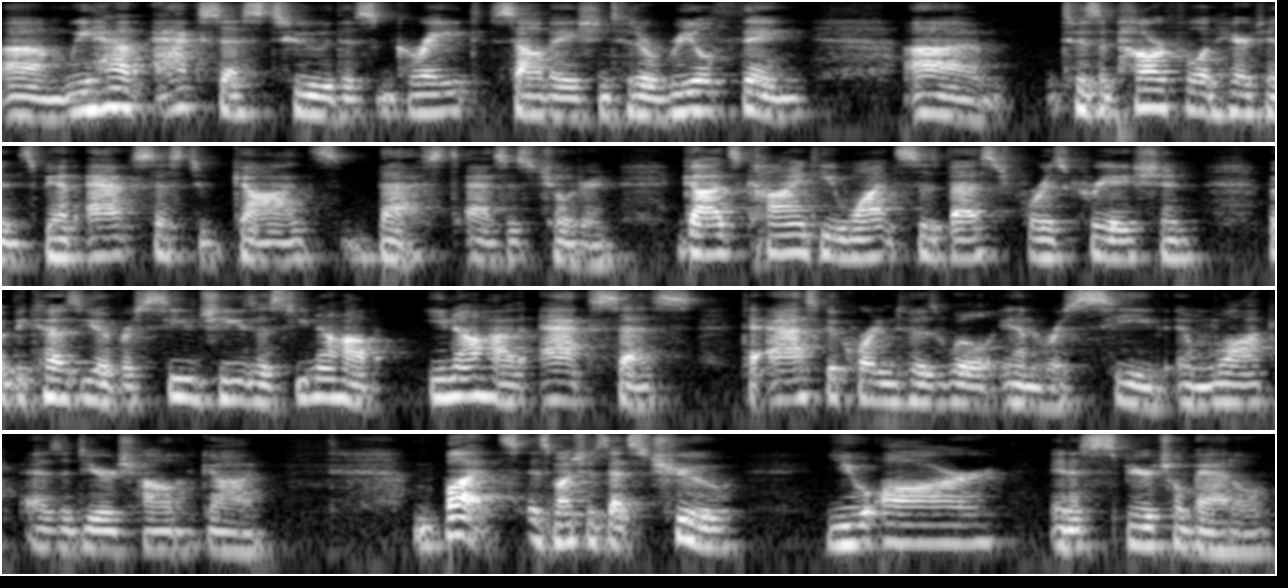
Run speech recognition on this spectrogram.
Um, we have access to this great salvation, to the real thing. Um, to his powerful inheritance, we have access to God's best as his children. God's kind, he wants his best for his creation, but because you have received Jesus, you now have you now have access to ask according to his will and receive and walk as a dear child of God. But as much as that's true, you are in a spiritual battle.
